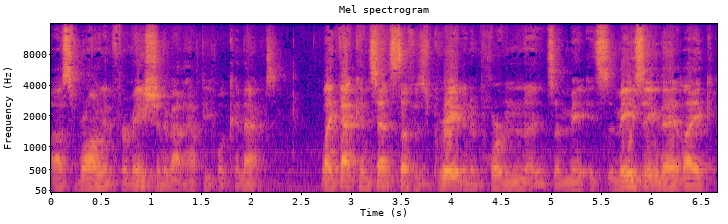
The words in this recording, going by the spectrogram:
us wrong information about how people connect. Like, that consent stuff is great and important. And it's, ama- it's amazing that, like,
